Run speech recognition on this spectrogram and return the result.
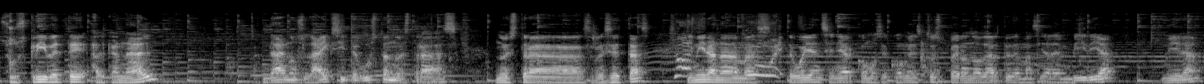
suscríbete al canal. Danos like si te gustan nuestras nuestras recetas. Y mira nada más, te voy a enseñar cómo se come esto, espero no darte demasiada envidia. Mira.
